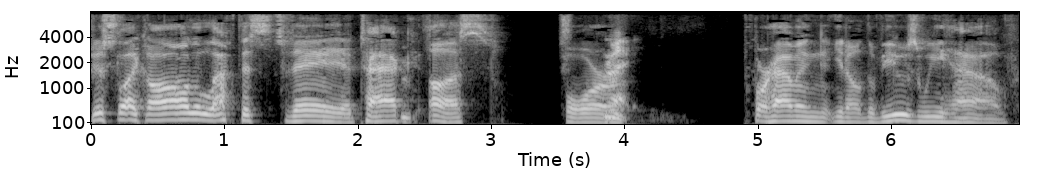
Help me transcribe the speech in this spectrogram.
just like all the leftists today attack us for Right. for having you know the views we have.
